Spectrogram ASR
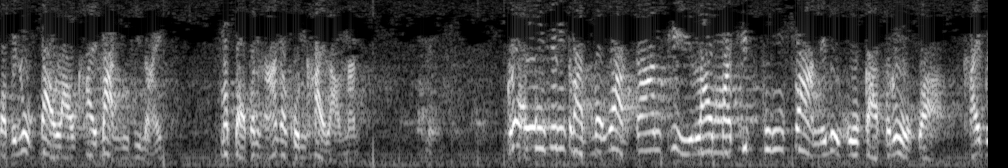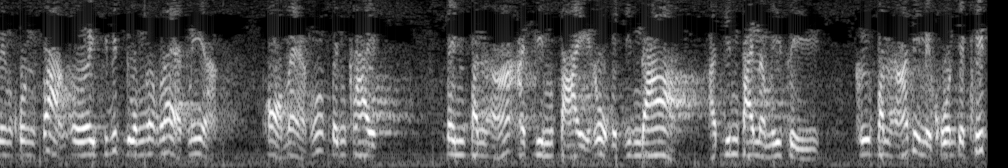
ว่าเป็นลูกเต้าเราใครบ้านอยู่ที่ไหน มาตอบปัญหากับคนไข้เหล่านั้น พระองค์จึงตรัสบอกว่าการที่เรามาคิดฟุ้งซ่านในเรื่องโอกาสโรคว่า ใครเป็นคนสร้างเอ่ยชีวิตดวงแรกเนี่ยพ่อแม่เป็นใครเป็นปัญหาอาจินไตโรคอาจินดาอาจินไตน่ะมีสี่คือปัญหาที่ไม่ควรจะคิด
